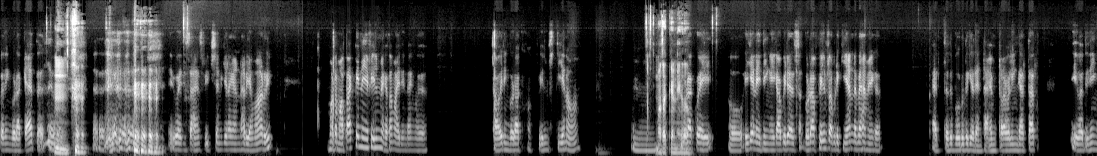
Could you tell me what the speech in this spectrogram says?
වලින් ගොඩක් ඇත ඒ සයින්ස් ෆික්ෂන් කියලා ගන්න හරි අමාරුයි. මට මතක්කන්නේ ෆිල්ම් එක තමයි ඉතින් දැන් ඔය තවඉතින් ගොඩක් ෆිල්ම්ස් තියෙනවා. මතක්කන්නේ ගොඩක් ඔයි ඕ ඒකන ඉතින් ඒ අපිට ගොඩක් ෆිල්ම්ස් අපිට කියන්න බැහම එක ඇත්තද බොරුද කිය දැන් ටයිම් ට්‍රවලින් ගත්තත් ඒවත් ඉතින්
